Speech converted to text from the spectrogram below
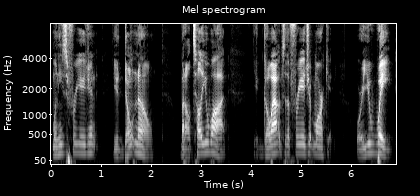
when he's a free agent. You don't know. But I'll tell you what, you go out into the free agent market, or you wait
